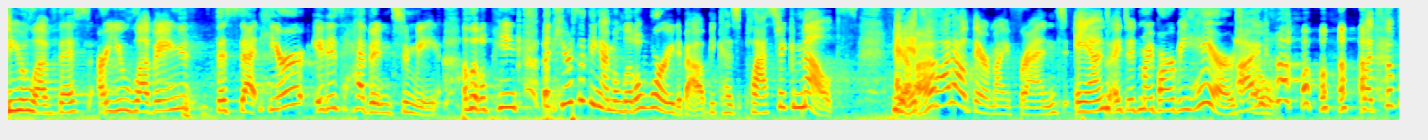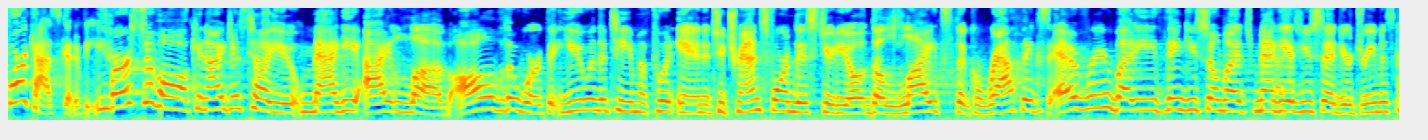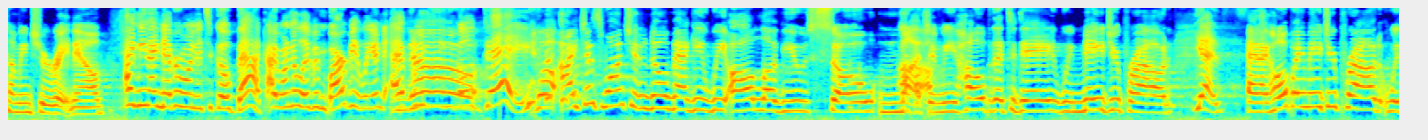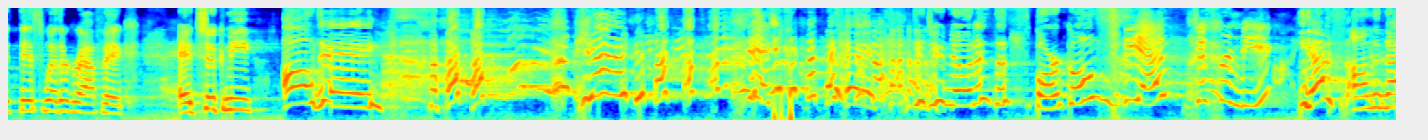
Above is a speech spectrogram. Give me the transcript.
Do you love this? Are you loving the set here? It is heaven to me. A little pink, but here's the thing I'm a little worried about because plastic melts. And Yeah. it's hot out there, my friend. And I did my Barbie hair. So I know. forecast gonna be? First of all, can I just tell you, Maggie, I love all of the work that you and the team have put in to transform this studio, the lights, the graphics, everybody. Thank you so much. Maggie, Yes. as you said, your dream is coming true right now. I mean, I never wanted to go back. I want to live in Barbie land every No. single day. well, I just want you to know, Maggie, we all love you so much. Uh-huh. And we hope that today we made you proud. yes. And I hope I made you proud with this weather graphic. It took me all day. Yay! Did you notice the sparkles? Yes, just for me. Yes, on the 99,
